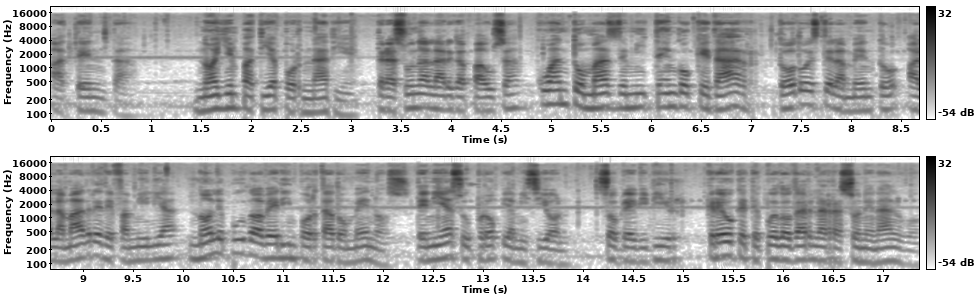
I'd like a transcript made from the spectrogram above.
atenta. No hay empatía por nadie. Tras una larga pausa, ¿cuánto más de mí tengo que dar? Todo este lamento a la madre de familia no le pudo haber importado menos. Tenía su propia misión, sobrevivir. Creo que te puedo dar la razón en algo.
